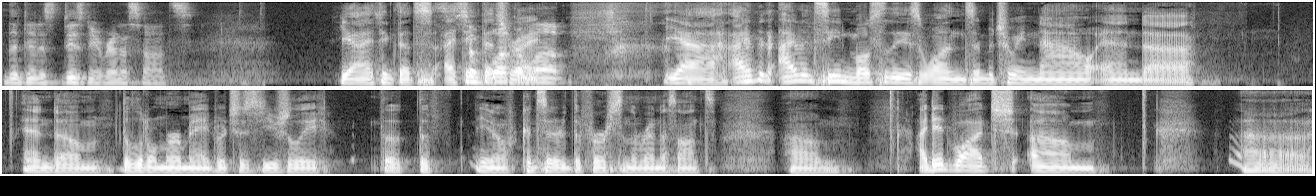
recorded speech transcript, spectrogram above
the Dis- Disney Renaissance. Yeah, I think that's, I so think that's buckle right. up. Yeah, I haven't, I haven't seen most of these ones in between now and, uh, and, um, The Little Mermaid, which is usually the, the, you know, considered the first in the Renaissance. Um, I did watch, um, uh,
